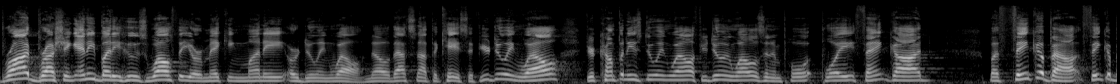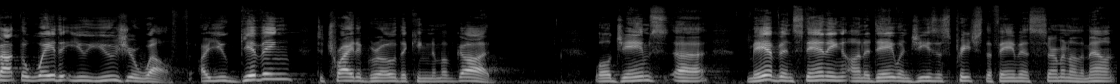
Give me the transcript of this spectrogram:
broad brushing anybody who's wealthy or making money or doing well. No, that's not the case. If you're doing well, if your company's doing well, if you're doing well as an employee, thank God. But think about think about the way that you use your wealth. Are you giving to try to grow the kingdom of God? Well, James uh, may have been standing on a day when Jesus preached the famous Sermon on the Mount.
